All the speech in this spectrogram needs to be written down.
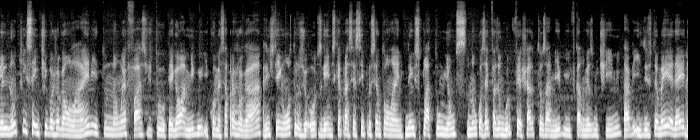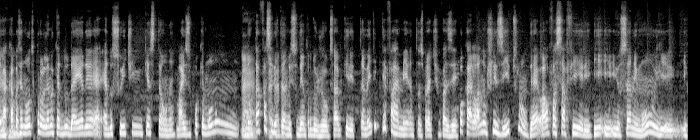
ele não te incentiva a jogar online, tu não é fácil de tu pegar o amigo e começar para jogar. A gente tem outros, outros games que é para ser 100% online, nem o Splatoon e tu não consegue fazer um grupo fechado com teus amigos e ficar no mesmo time, sabe? E isso também é, uhum. acaba sendo outro problema que é do daí é, é, do Switch em questão, né? Mas o Pokémon não, é, não tá é facilitando isso dentro do jogo, sabe, querido? Também tem que ter ferramentas para te fazer. Pô, cara, lá no XY, né, o Alpha Safiri e, e, e o Sun and Moon e,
